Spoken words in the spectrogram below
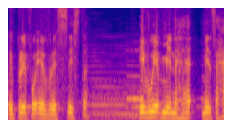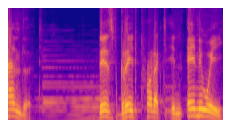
We pray for every sister. If we have been mishandled this great product in any way,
